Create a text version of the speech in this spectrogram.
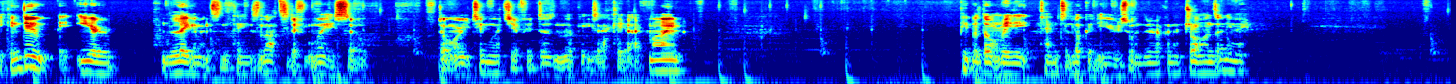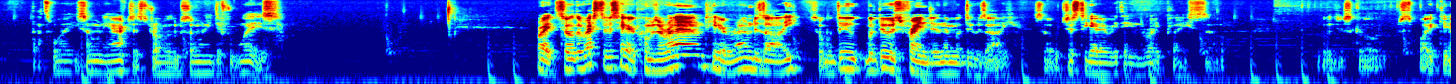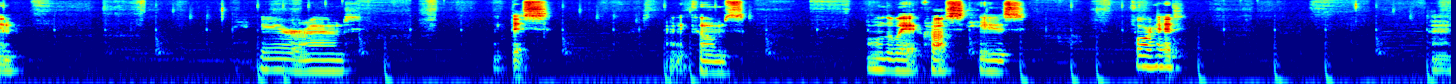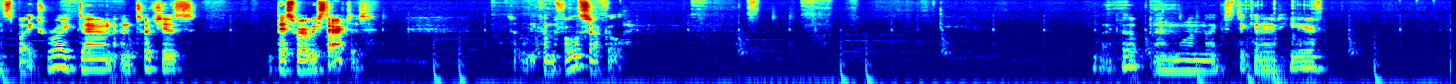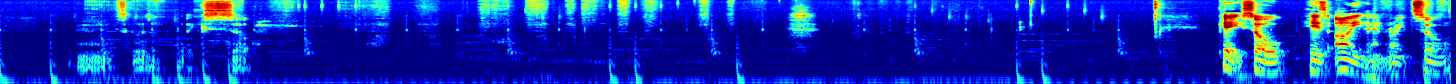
You can do ear ligaments and things lots of different ways, so don't worry too much if it doesn't look exactly like mine. People don't really tend to look at ears when they're looking at drawings anyway. That's why so many artists draw them so many different ways. Right, so the rest of his hair comes around here, around his eye. So we'll do we'll do his fringe and then we'll do his eye. So just to get everything in the right place. So we'll just go spike in hair around like this. And it comes all the way across his forehead and spikes right down and touches this where we started. So we come full circle. Back up and one like sticking out here. And this goes up like so. Okay, so his eye then, right? So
